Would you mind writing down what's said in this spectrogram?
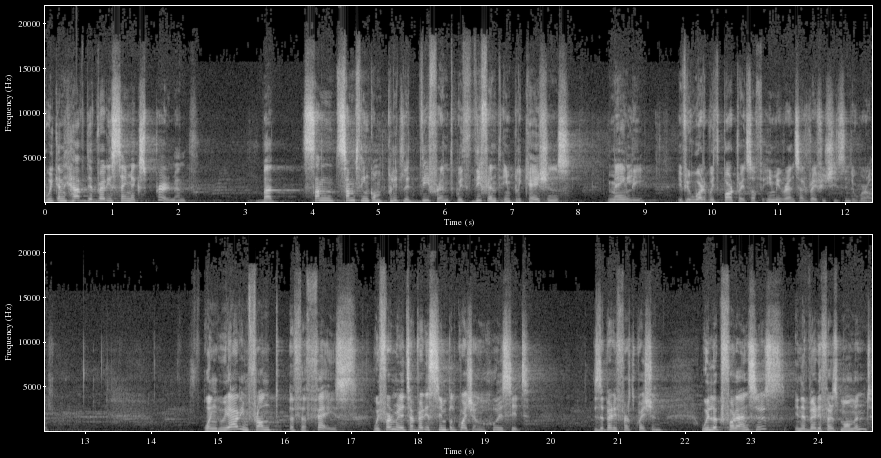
we can have the very same experiment, but some, something completely different with different implications, mainly if you work with portraits of immigrants and refugees in the world. When we are in front of a face, we formulate a very simple question Who is it? It's the very first question. We look for answers in the very first moment.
